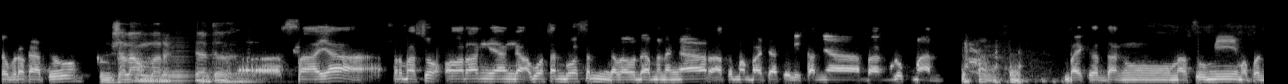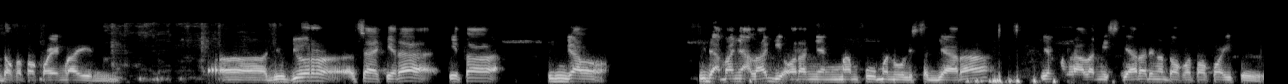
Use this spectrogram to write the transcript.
Wabarakatuh. Waalaikumsalam warahmatullahi uh, Saya termasuk orang yang nggak bosan-bosan kalau udah mendengar atau membaca tulisannya Bang Lukman. Baik tentang Masumi maupun tokoh-tokoh yang lain. Uh, jujur saya kira kita tinggal tidak banyak lagi orang yang mampu menulis sejarah yang mengalami sejarah dengan tokoh-tokoh itu.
